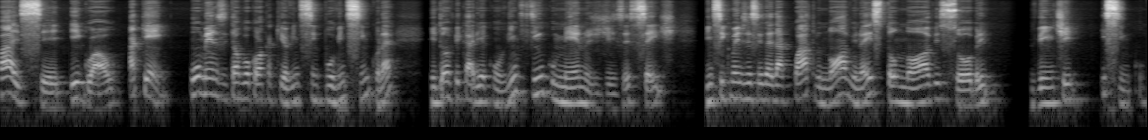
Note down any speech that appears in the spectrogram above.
vai ser igual a quem? 1 menos, então, vou colocar aqui ó, 25 por 25, né? Então, eu ficaria com 25 menos 16. 25 menos 16 vai dar 4, 9, não é isso? Então, 9 sobre 25.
